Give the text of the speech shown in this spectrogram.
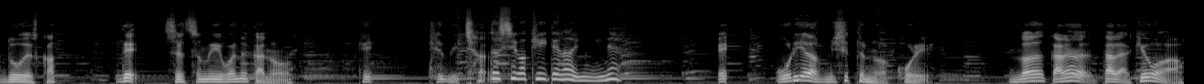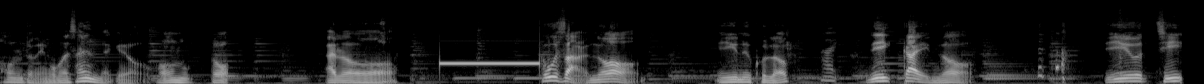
どうですか？で、説明はなんかあの、け、けみちゃん、私は聞いてないのにね。俺は見せてるのはこれ。だから、ただ今日は本当にごめんなさいんだけど、本当あの、プーさんのユニクロ、はい。2回の UT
